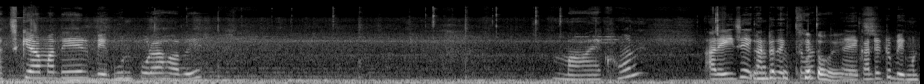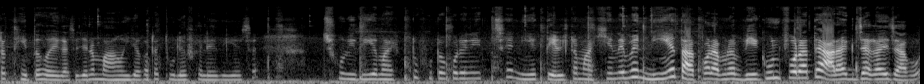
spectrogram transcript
আজকে আমাদের বেগুন পোড়া হবে। মা এখন আর এই যে এখানটা দেখতে হয়ে হ্যাঁ, এখানটা একটু বেগুনটা থেঁতো হয়ে গেছে যেন মা ওই জায়গাটা তুলে ফেলে দিয়েছে। ছুরি দিয়ে মা একটু ফুটো করে নিচ্ছে নিয়ে তেলটা মাখিয়ে নেবে নিয়ে তারপর আমরা বেগুন পোড়াতে আর এক জায়গায় যাব।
